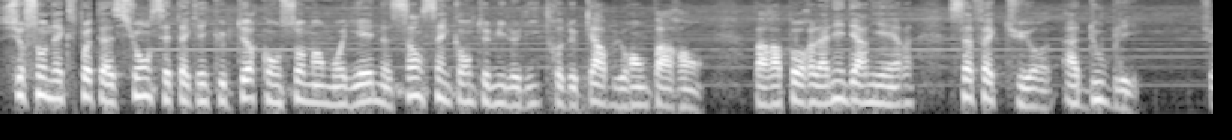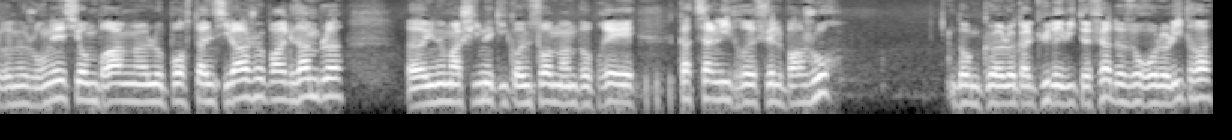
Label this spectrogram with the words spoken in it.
Sur son exploitation, cet agriculteur consomme en moyenne 150 000 litres de carburant par an. Par rapport à l'année dernière, sa facture a doublé. Sur une journée, si on prend le poste en silage par exemple, euh, une machine qui consomme à peu près 400 litres de fuel par jour, donc euh, le calcul est vite fait, 2 euros le litre,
